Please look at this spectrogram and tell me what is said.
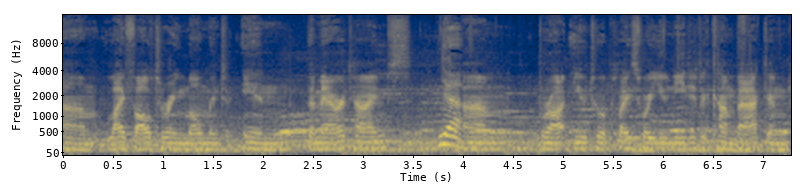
um, life altering moment in the Maritimes Yeah. um, brought you to a place where you needed to come back and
